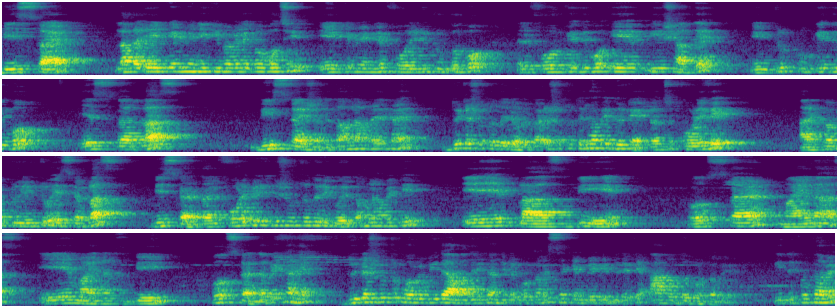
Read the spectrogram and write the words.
b square তাহলে আমরা এইট কে ভেঙে কীভাবে লিখব বলছি? এইট কে ভেঙে ফোর ইন্টু টু করব। তাহলে ফোর কে দিব এ বি সাথে ইন্টু টু কে দিব a square plus b square সাথে। তাহলে আমরা এখানে দুইটা সূত্র তৈরি হবে। কয়টা সূত্র তৈরি হবে? দুইটা। একটা হচ্ছে ফোর এ বি আর একটা হবে two into a square plus b square তাহলে ফোর এ বি যদি সূত্র তৈরি করি, তাহলে হবে কি? A plus b whole square minus a minus b whole square তবে এখানে দুইটা সূত্র পড়বে বিদায় আমাদের এখানে যেটা করতে হবে সেকেন্ড ব্র্যাকেট আবদ্ধ করতে হবে। দিয়ে করতে হবে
